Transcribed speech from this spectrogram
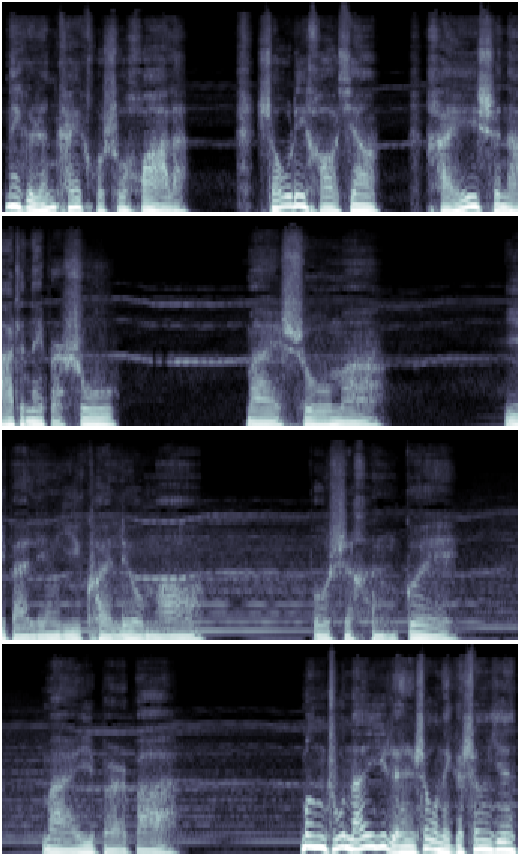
那个人开口说话了，手里好像还是拿着那本书。买书吗？一百零一块六毛。不是很贵，买一本吧。梦竹难以忍受那个声音，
